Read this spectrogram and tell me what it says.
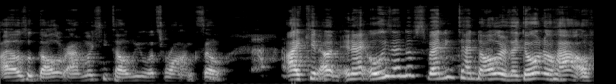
aisles of Dollarama. She tells me what's wrong. So I can, uh, and I always end up spending ten dollars. I don't know how.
